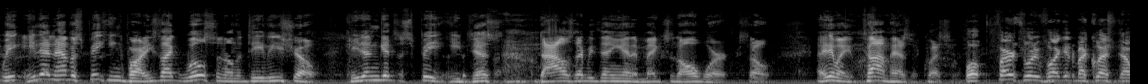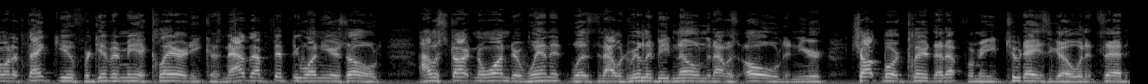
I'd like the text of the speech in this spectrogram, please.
we, he doesn't have a speaking part. He's like Wilson on the TV show. He doesn't get to speak. He just dials everything in and makes it all work. So Anyway, Tom has a question. Well, first, before I get to my question, I want to thank you for giving me a clarity because now that I'm 51 years old, I was starting to wonder when it was that I would really be known that I was old. And your chalkboard cleared that up for me two days ago when it said,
